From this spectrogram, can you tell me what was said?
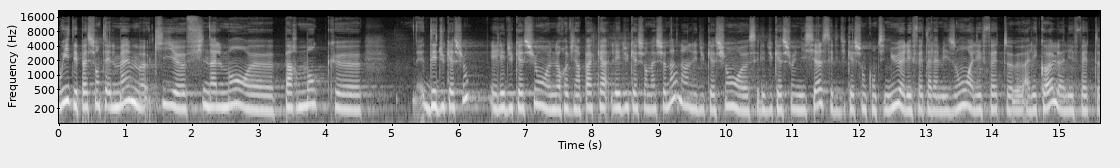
Oui, des patientes elles-mêmes qui euh, finalement, euh, par manque d'éducation, et l'éducation euh, ne revient pas qu'à l'éducation nationale. Hein. L'éducation, euh, c'est l'éducation initiale, c'est l'éducation continue. Elle est faite à la maison, elle est faite euh, à l'école, elle est faite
